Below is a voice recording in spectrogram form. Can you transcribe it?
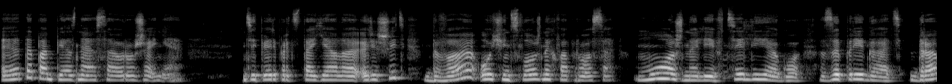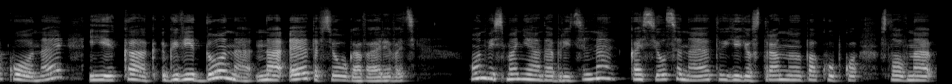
это помпезное сооружение. Теперь предстояло решить два очень сложных вопроса. Можно ли в телегу запрягать дракона и как Гвидона на это все уговаривать? Он весьма неодобрительно косился на эту ее странную покупку, словно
